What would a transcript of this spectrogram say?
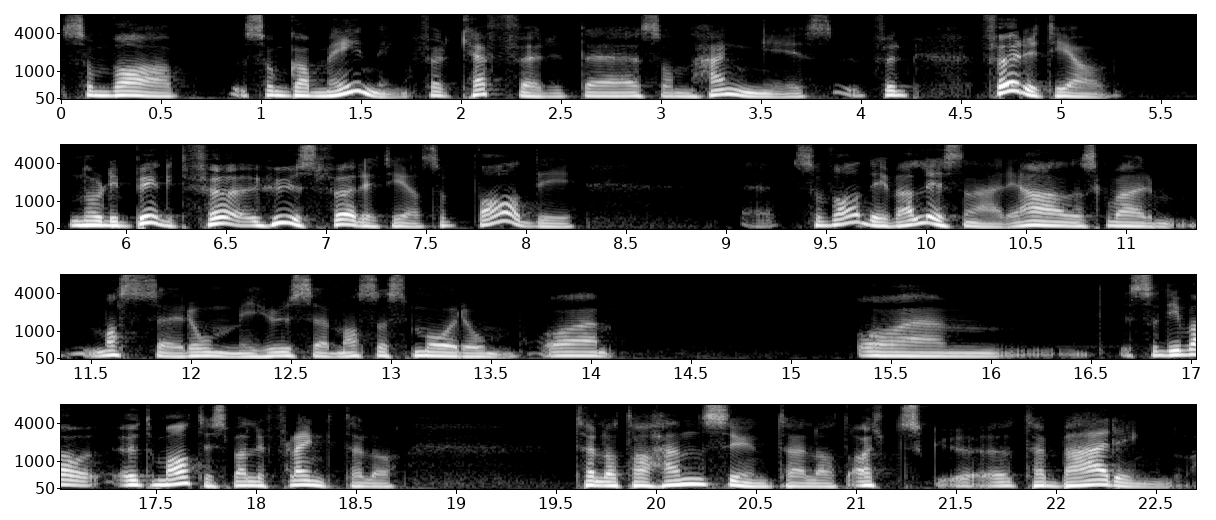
som, var, som ga mening for hvorfor det er sånn heng i For før i tida, når de bygde hus før i tida, så var de eh, så var de veldig sånn her Ja, det skal være masse rom i huset, masse små rom. Og og, um, så de var automatisk veldig flinke til å, til å ta hensyn til alt eh, til bæring, da,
